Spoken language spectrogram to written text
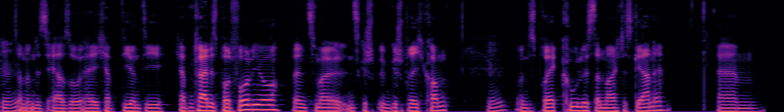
mhm. sondern es ist eher so, hey, ich habe die und die, ich habe ein kleines Portfolio, wenn es mal ins Ges im Gespräch kommt mhm. und das Projekt cool ist, dann mache ich das gerne. Ähm,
